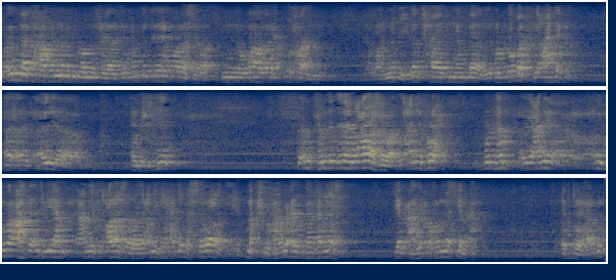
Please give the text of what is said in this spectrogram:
وإما تخافن من دون خيانة فانبذ إليهم ولا سواء إن الله لا يحب الخائنين. الله النبي إذا تخاف إنهم يغدروا بك في عهدك. أي المشركين. فانبذ إليهم على سواء يعني فرح قل لهم يعني انظر عهد أنت وياهم. يعني في على سواء يعني في حاجة السواء مكشوفة وعلم فيها الناس جمعة يعرفوا الناس جمعة. هذا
